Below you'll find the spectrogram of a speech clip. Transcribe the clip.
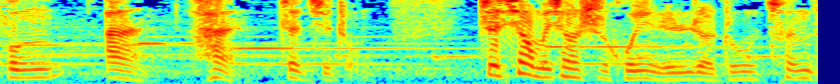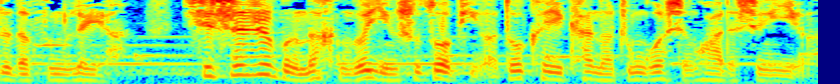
风、暗、旱这几种。这像不像是《火影忍者》中村子的分类啊？其实日本的很多影视作品啊，都可以看到中国神话的身影啊。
